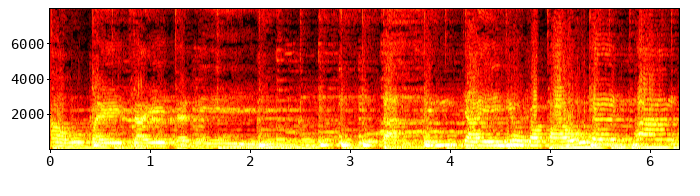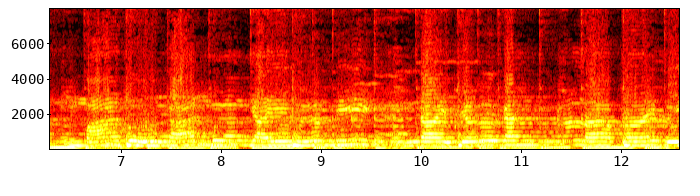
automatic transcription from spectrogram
เอาไปใจแต่นี่ตัดสินใจหิ้วกระเป๋าเดินทาง มาสู่การเมืองใหญ่เมืองนี้ ได้เจอกันลาปลายปี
